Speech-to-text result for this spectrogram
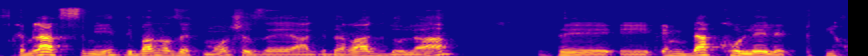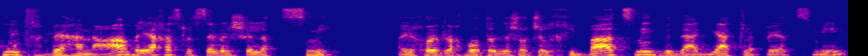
אז חמלה עצמית, דיברנו על זה אתמול, שזו הגדרה גדולה, זה אה, עמדה כוללת פתיחות והנאה ביחס לסבל של עצמי. היכולת לחוות רגשות של חיבה עצמית ודאגה כלפי עצמי,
